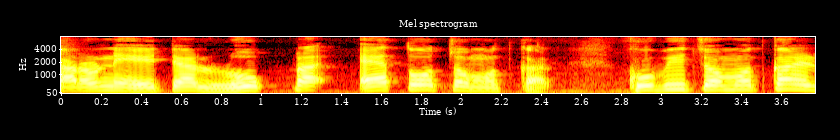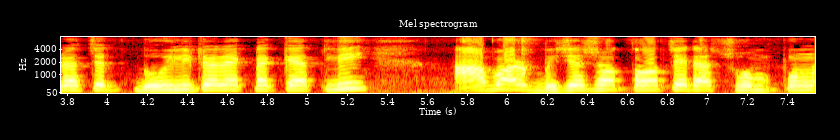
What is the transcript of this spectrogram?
কারণে এটার লোকটা এত চমৎকার। খুবই চমৎকার এটা হচ্ছে দুই লিটার একটা ক্যাটলি। আবার বিশেষত হচ্ছে এটা সম্পূর্ণ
